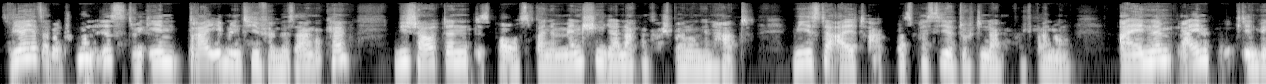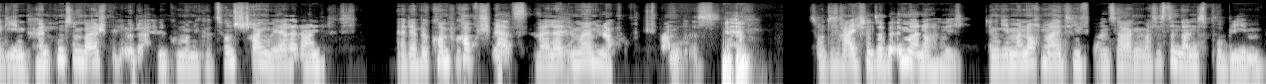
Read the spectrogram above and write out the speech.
Was wir jetzt aber tun, ist, wir gehen drei Ebenen tiefer. Wir sagen, okay, wie schaut denn das aus bei einem Menschen, der Nackenverspannungen hat? Wie ist der Alltag? Was passiert durch die Nackenverspannung? Eine, ein Weg, den wir gehen könnten zum Beispiel, oder ein Kommunikationsstrang wäre dann, ja, der bekommt Kopfschmerzen, weil er immer im Nacken verspannt ist. Mhm. So, das reicht uns aber immer noch nicht. Dann gehen wir noch mal tiefer und sagen, was ist denn dann das Problem?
